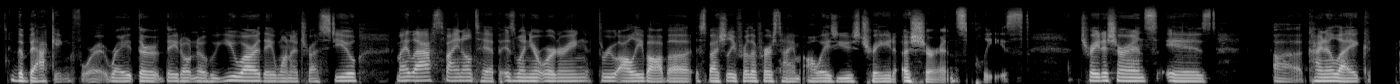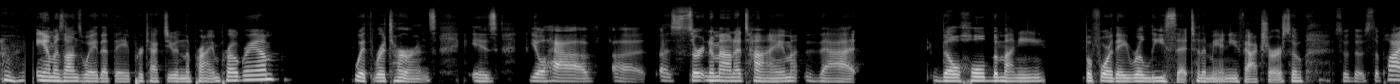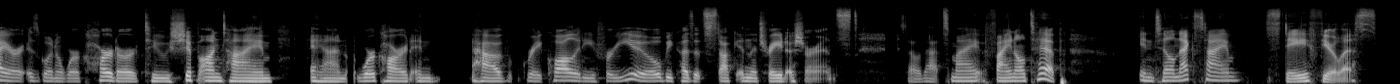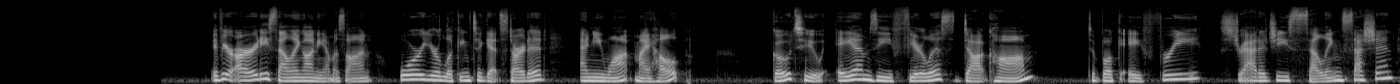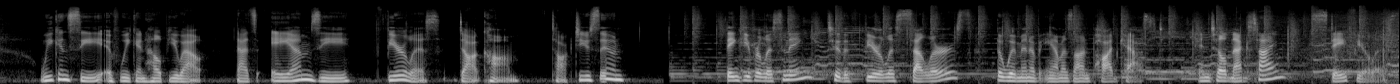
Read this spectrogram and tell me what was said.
the backing for it, right? They're they don't know who you are, they want to trust you. My last final tip is when you're ordering through Alibaba, especially for the first time, always use trade assurance, please. Trade assurance is uh, kind of like Amazon's way that they protect you in the Prime program with returns is you'll have a, a certain amount of time that they'll hold the money before they release it to the manufacturer. So so the supplier is going to work harder to ship on time and work hard and have great quality for you because it's stuck in the trade assurance. So that's my final tip. Until next time, stay fearless. If you're already selling on Amazon or you're looking to get started and you want my help, go to amzfearless.com to book a free strategy selling session, we can see if we can help you out. That's amzfearless.com. Talk to you soon. Thank you for listening to the Fearless Sellers, the Women of Amazon podcast. Until next time, stay fearless.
